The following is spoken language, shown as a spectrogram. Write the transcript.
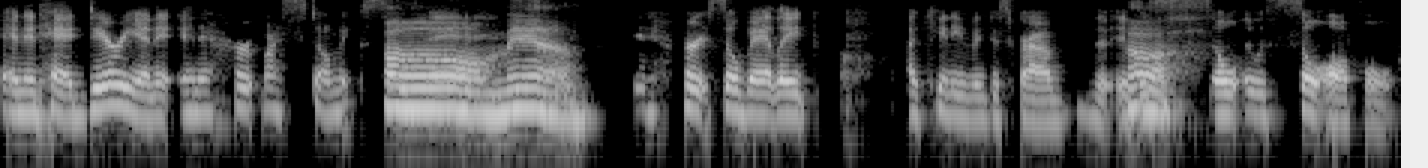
and it had dairy in it and it hurt my stomach so oh bad man. It hurt so bad like i can't even describe the it was Ugh. so it was so awful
